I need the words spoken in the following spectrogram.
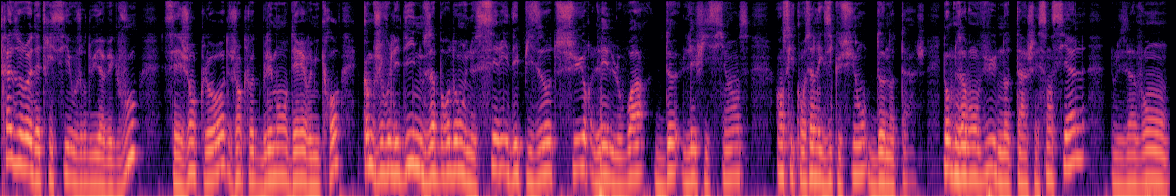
très heureux d'être ici aujourd'hui avec vous. C'est Jean-Claude, Jean-Claude Blémont derrière le micro. Comme je vous l'ai dit, nous abordons une série d'épisodes sur les lois de l'efficience en ce qui concerne l'exécution de nos tâches. Donc nous avons vu nos tâches essentielles, nous les avons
